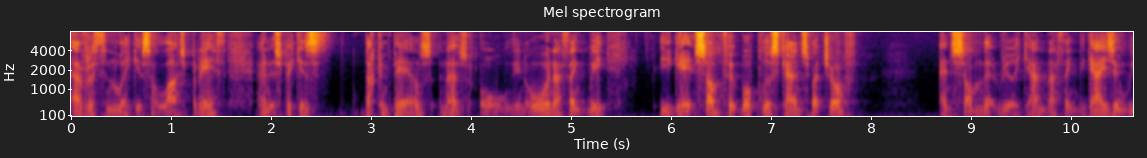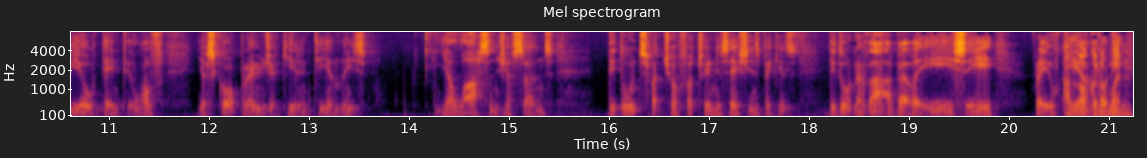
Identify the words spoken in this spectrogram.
everything like it's their last breath, and it's because they're competitors, and that's all they know. And I think we, you get some football players can switch off, and some that really can't. I think the guys that we all tend to love, your Scott Browns, your Kieran Tierney's, your Larssons, your Suttons, they don't switch off for training sessions because they don't have that ability to say, right, okay, I'm not gonna win.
